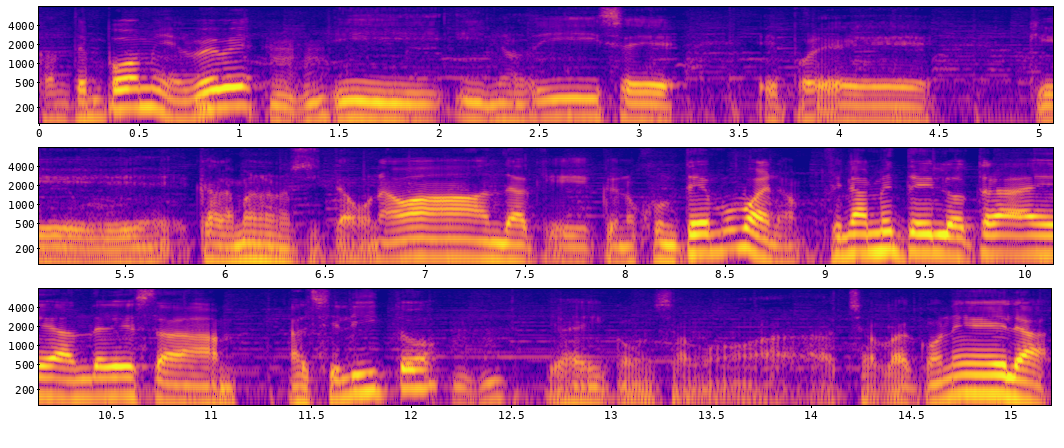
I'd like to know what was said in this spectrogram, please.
Contempomi, el bebé, y, y nos dice eh, por- eh, que Calamaro necesitaba una banda, que, que nos juntemos. Bueno, finalmente él lo trae Andrés a- al cielito, y ahí comenzamos a, a charlar con él. a-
